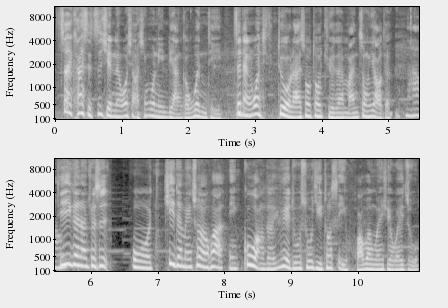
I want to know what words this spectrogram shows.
在开始之前呢，我想先问你两个问题。这两个问题对我来说都觉得蛮重要的。第一个呢，就是。我记得没错的话，你过往的阅读书籍都是以华文文学为主，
